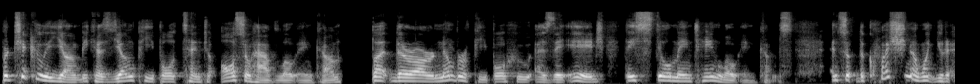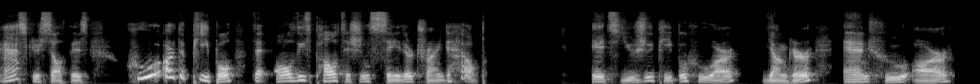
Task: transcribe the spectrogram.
particularly young because young people tend to also have low income. But there are a number of people who, as they age, they still maintain low incomes. And so the question I want you to ask yourself is, who are the people that all these politicians say they're trying to help? It's usually people who are younger and who are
